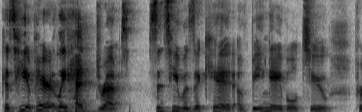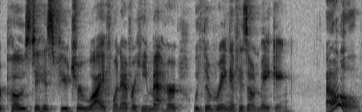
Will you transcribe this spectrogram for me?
because he apparently had dreamt since he was a kid of being able to propose to his future wife whenever he met her with a ring of his own making Oh,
